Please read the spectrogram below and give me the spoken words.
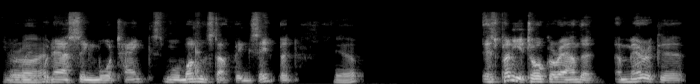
You know, right. we're now seeing more tanks, more modern stuff being sent, but yeah there's plenty of talk around that America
